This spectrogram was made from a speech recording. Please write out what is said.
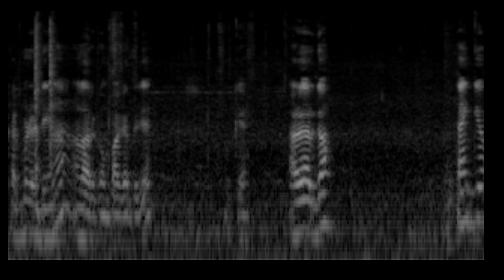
கட் பண்ணி விட்டிங்கன்னா நல்லாயிருக்கும் பார்க்கறதுக்கு. ஓகே அழகாக இருக்கா? தேங்க்யூ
